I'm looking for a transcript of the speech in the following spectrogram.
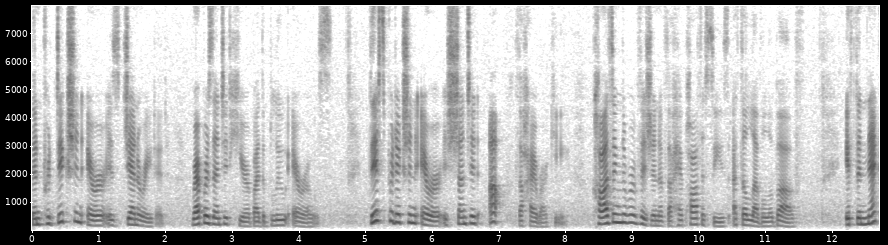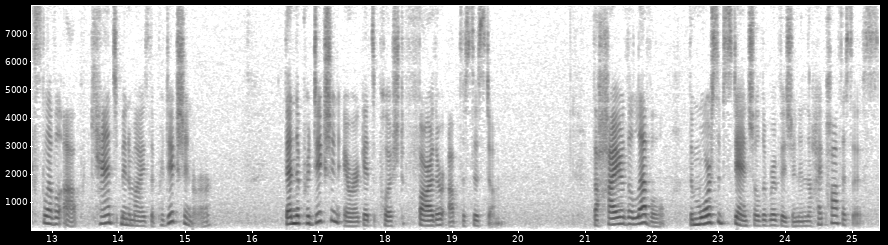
then prediction error is generated, represented here by the blue arrows. This prediction error is shunted up the hierarchy, causing the revision of the hypotheses at the level above. If the next level up can't minimize the prediction error, then the prediction error gets pushed farther up the system. The higher the level, the more substantial the revision in the hypothesis.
